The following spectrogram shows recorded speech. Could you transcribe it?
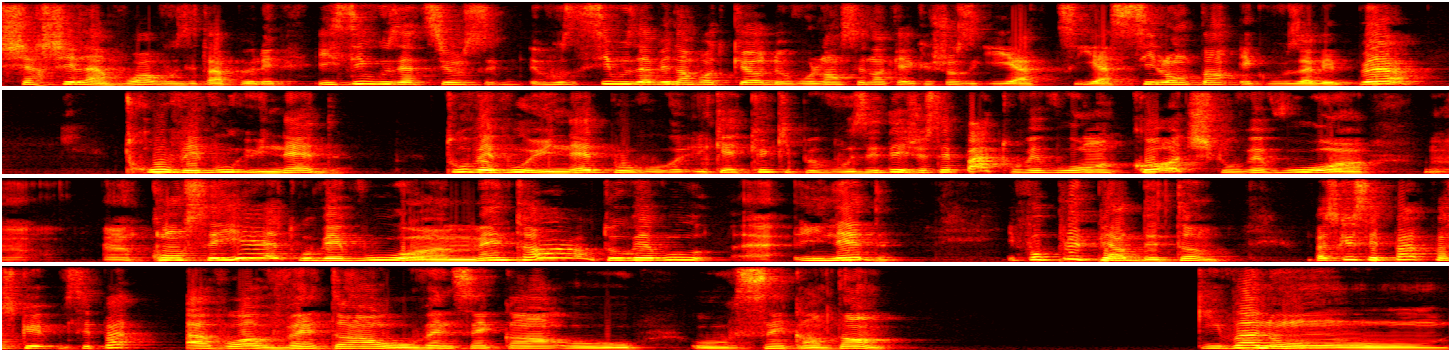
Cherchez la voie, vous êtes appelé. Et si vous êtes si vous avez dans votre cœur de vous lancer dans quelque chose il y a, il y a si longtemps et que vous avez peur, trouvez-vous une aide. Trouvez-vous une aide pour vous, quelqu'un qui peut vous aider. Je sais pas, trouvez-vous un coach, trouvez-vous un, un conseiller, trouvez-vous un mentor, trouvez-vous euh, une aide. Il faut plus perdre de temps. Parce que c'est pas parce que c'est pas avoir 20 ans ou 25 ans ou, ou 50 ans qui va nous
